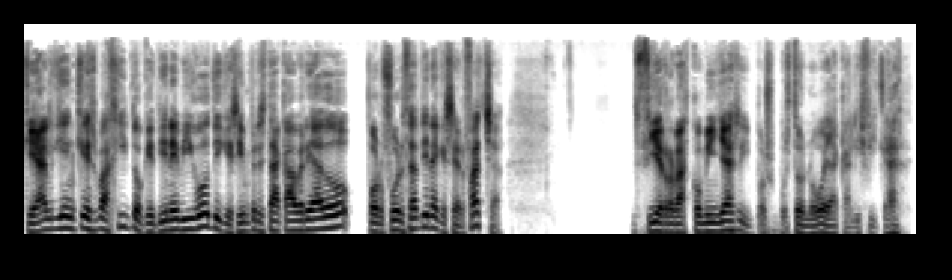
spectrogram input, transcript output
que alguien que es bajito, que tiene bigote y que siempre está cabreado, por fuerza tiene que ser facha. Cierro las comillas y por supuesto no voy a calificar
